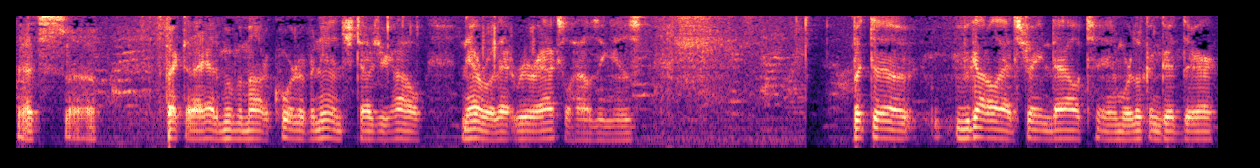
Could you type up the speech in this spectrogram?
that's uh, the fact that I had to move them out a quarter of an inch tells you how narrow that rear axle housing is but uh, we've got all that straightened out and we're looking good there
